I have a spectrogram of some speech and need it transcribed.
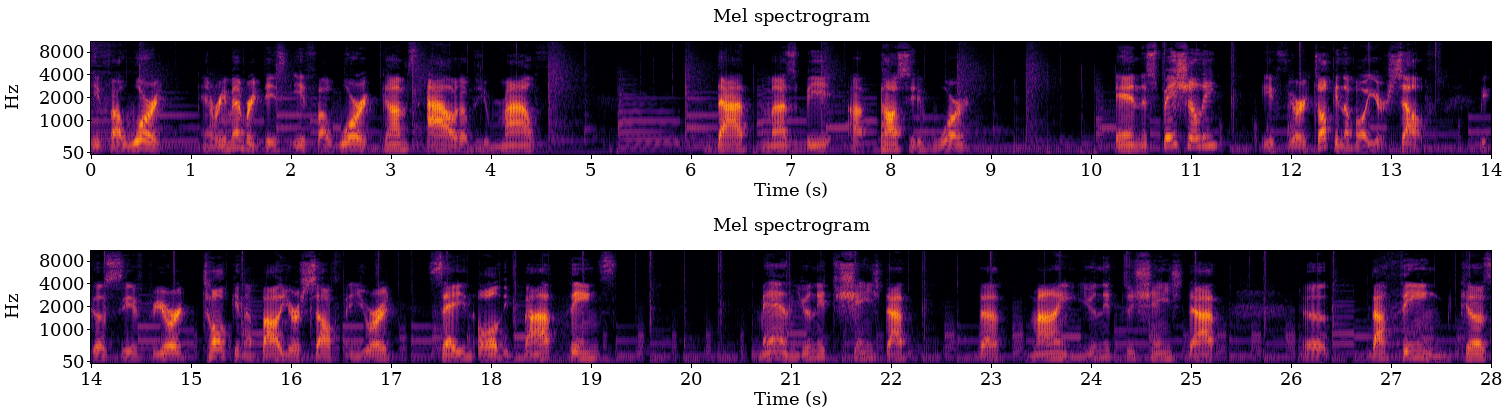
If a word and remember this if a word comes out of your mouth that must be a positive word. And especially if you're talking about yourself because if you're talking about yourself and you're saying all the bad things man you need to change that that mind you need to change that uh, that thing because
